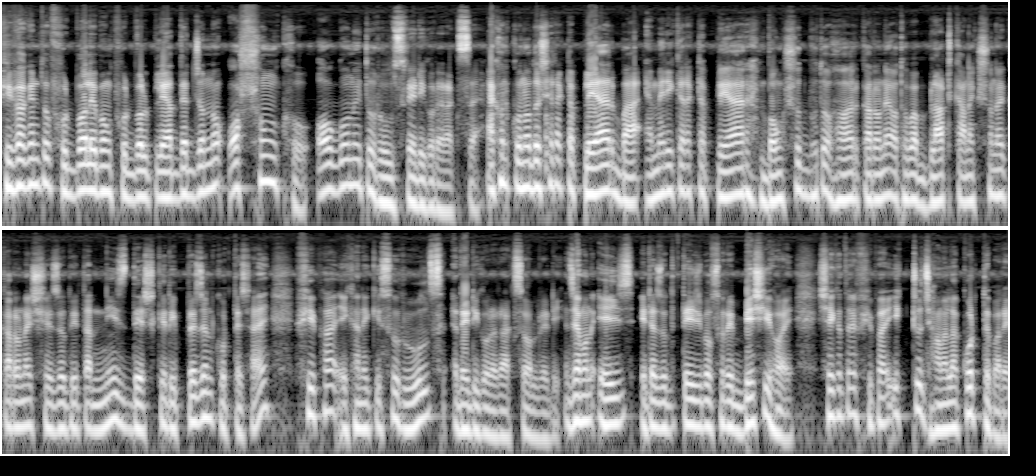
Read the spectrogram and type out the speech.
ফিফা কিন্তু ফুটবল এবং ফুটবল প্লেয়ারদের জন্য অসংখ্য অগণিত রুলস রেডি করে রাখছে। এখন কোন দেশের একটা প্লেয়ার বা আমেরিকার একটা প্লেয়ার বংশোদ্ভূত হওয়ার কারণে অথবা ব্লাড কানেকশনের কারণে সে যদি তার নিজ দেশকে রিপ্রেজেন্ট করতে চায় ফিফা এখানে কিছু রুলস রেডি করে রাখছে অলরেডি যেমন এইজ এটা যদি তেইশ বছরের বেশি হয়, সেক্ষেত্রে ফিফা একটু ঝামেলা করতে পারে।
